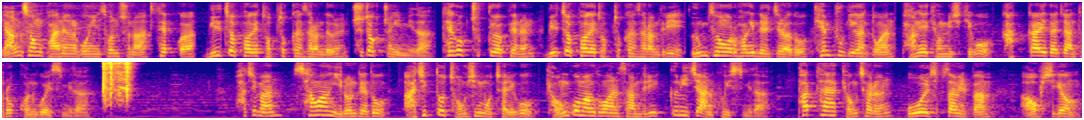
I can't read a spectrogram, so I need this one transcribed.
양성 반응을 보인 선수나 스텝과 밀접하게 접촉한 사람들을 추적 중입니다. 태국 축구협회는 밀접하게 접촉한 사람들이 음성으로 확인될지라도 캠프 기간 동안 방에 격리시키고 가까이 가지 않도록 권고했습니다. 하지만 상황이 이런데도 아직도 정신 못 차리고 경거망동하는 사람들이 끊이지 않고 있습니다. 파타야 경찰은 5월 13일 밤 9시경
